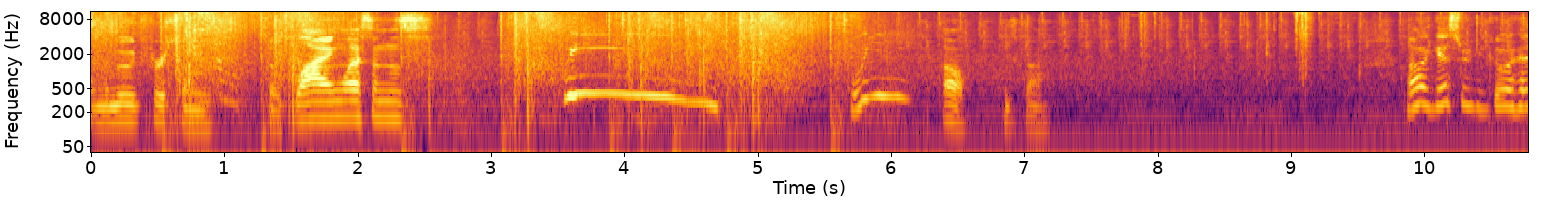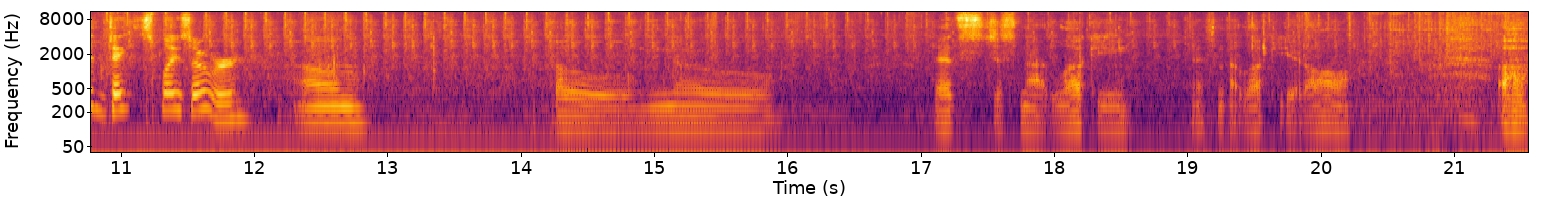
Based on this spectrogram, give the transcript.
In the mood for some some flying lessons? Whee! Whee! Oh, he's gone. Well, I guess we could go ahead and take this place over. Um. Oh no. That's just not lucky. That's not lucky at all. Oh,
